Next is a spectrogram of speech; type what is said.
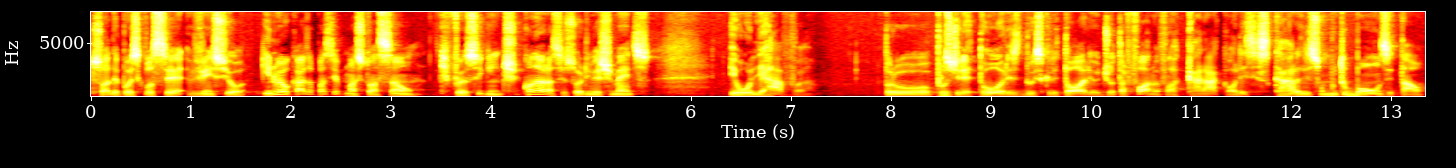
só depois que você vivenciou. E no meu caso, eu passei por uma situação que foi o seguinte: quando eu era assessor de investimentos, eu olhava para os diretores do escritório de outra forma. Eu falava, caraca, olha esses caras, eles são muito bons e tal.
